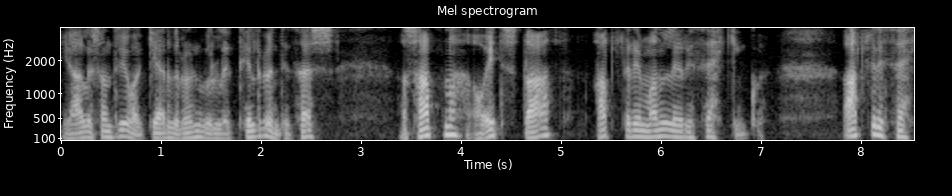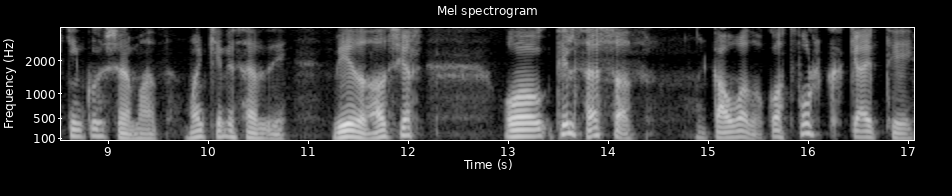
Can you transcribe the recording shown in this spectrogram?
Í Alexandria var gerð raunveruleg tilraun til þess að safna á eitt stað allri mannlegri þekkingu. Allri þekkingu sem að mannkynnið hefði viðað að sér og til þess að gáfað og gott fólk gæti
